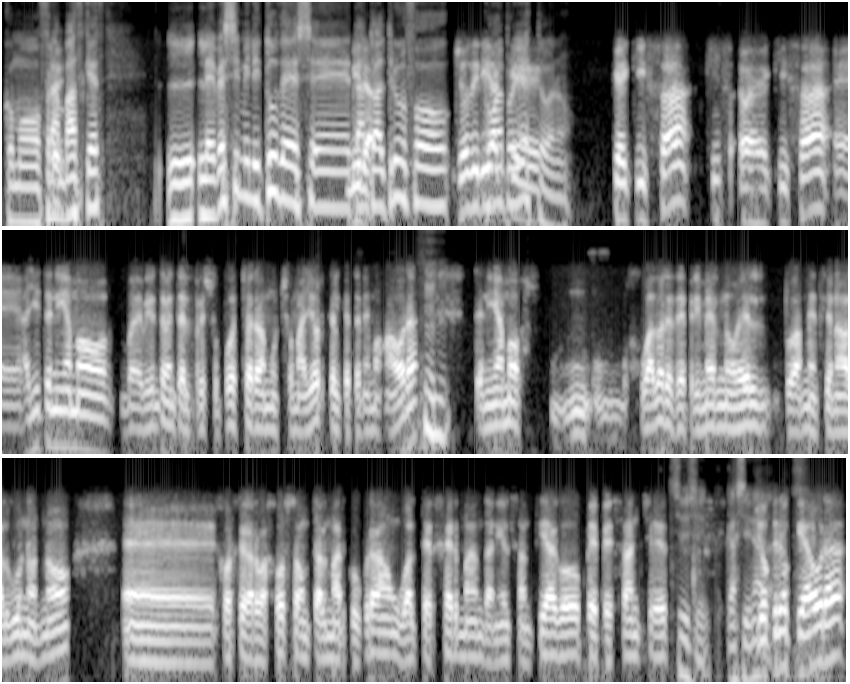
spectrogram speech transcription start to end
como Fran Sí. Vázquez. ¿Le ves similitudes eh, Mira, tanto al triunfo yo diría como al que- proyecto o no? que quizá quizá, eh, quizá, eh, allí teníamos bueno, evidentemente el presupuesto era mucho mayor que el que tenemos ahora teníamos mm, jugadores de primer nivel tú has mencionado algunos no Eh, Jorge Garbajosa un tal Marco Brown Walter Herman Daniel Santiago Pepe Sánchez Sí, sí, casi nada. yo creo que ahora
